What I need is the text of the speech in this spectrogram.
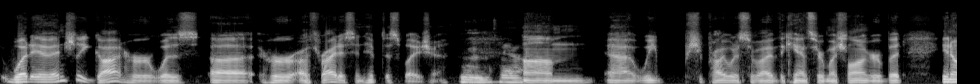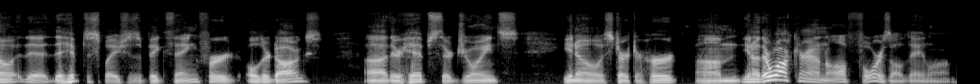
what eventually got her was uh, her arthritis and hip dysplasia. Mm, yeah. Um, uh, we she probably would have survived the cancer much longer. But you know, the the hip dysplasia is a big thing for older dogs. Uh, their hips, their joints you know, start to hurt. Um, you know, they're walking around on all fours all day long.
